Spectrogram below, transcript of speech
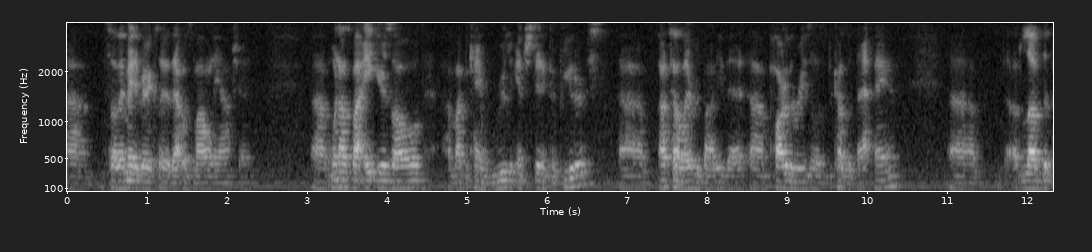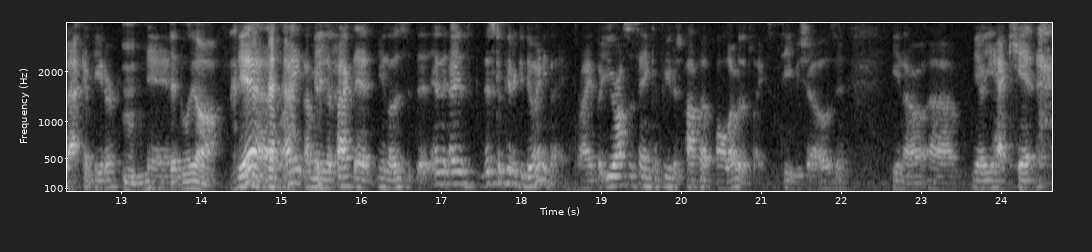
Um, so they made it very clear that was my only option. Uh, when I was about eight years old, um, I became really interested in computers. Um, I tell everybody that um, part of the reason was because of Batman. Um, I love the Bat computer. Mhm. And- Didn't we all? yeah, right. I mean, the fact that you know this and this computer could do anything, right? But you're also seeing computers pop up all over the place, TV shows, and you know, uh, you know, you had KITT,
